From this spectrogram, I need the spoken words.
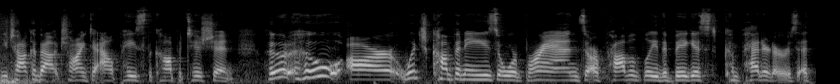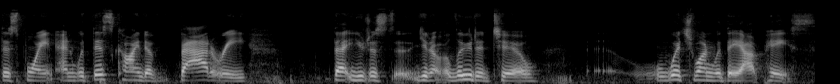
You talk about trying to outpace the competition. Who, who are, which companies or brands are probably the biggest competitors at this point? And with this kind of battery that you just, you know, alluded to, which one would they outpace?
